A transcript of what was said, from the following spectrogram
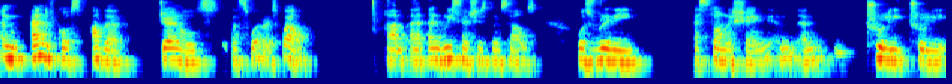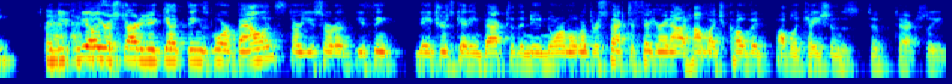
and and of course other journals elsewhere as well um, and, and, researchers themselves was really astonishing and, and truly truly. And do you uh, feel you're starting to get things more balanced? Are you sort of you think nature's getting back to the new normal with respect to figuring out how much COVID publications to, to actually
